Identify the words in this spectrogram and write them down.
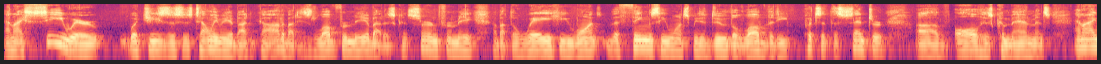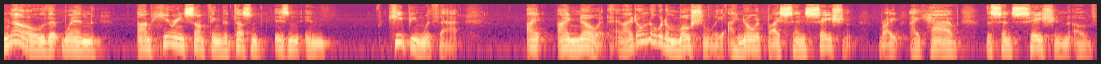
and I see where what Jesus is telling me about God, about his love for me, about his concern for me, about the way he wants, the things he wants me to do, the love that he puts at the center of all his commandments. And I know that when I'm hearing something that doesn't isn't in keeping with that, I, I know it. And I don't know it emotionally, I know it by sensation right? I have the sensation of,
